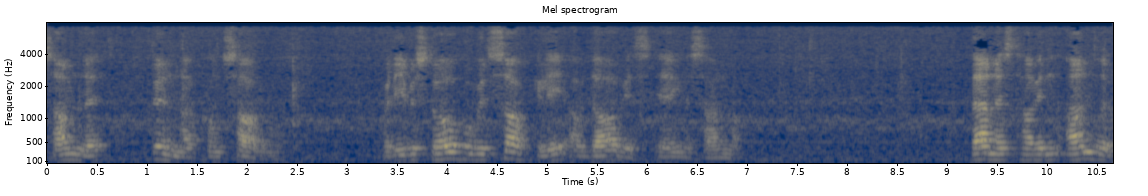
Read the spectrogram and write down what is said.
samlet under kong Salomo, og de består hovedsakelig av Davids egne salmer. Dernest har vi den, andre,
